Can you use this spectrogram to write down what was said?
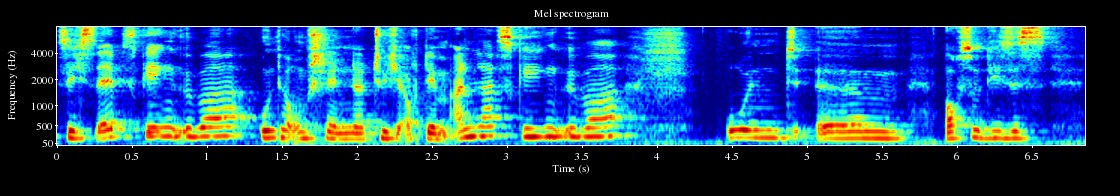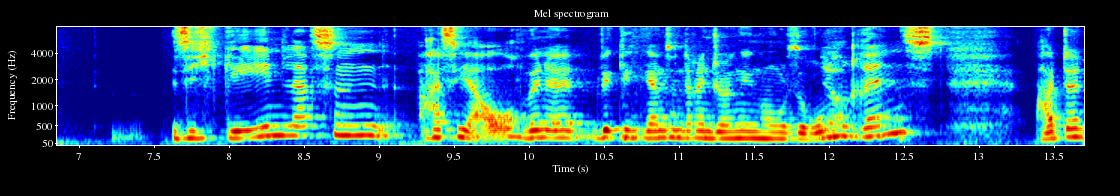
sich selbst gegenüber, unter Umständen natürlich auch dem Anlass gegenüber und ähm, auch so dieses sich gehen lassen, hast du ja auch, wenn du wirklich den ganzen Tag in Jogginghose rumrennst, hat das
